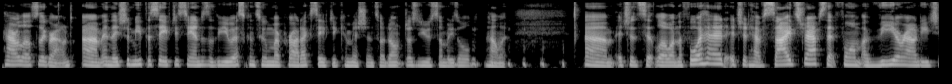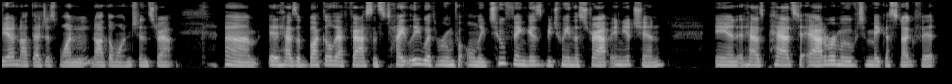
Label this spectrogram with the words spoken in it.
parallel to the ground. Um, and they should meet the safety standards of the U.S. Consumer Product Safety Commission. So don't just use somebody's old helmet. Um, it should sit low on the forehead. It should have side straps that form a V around each ear, not that just one, Mhm. not the one chin strap. Um, it has a buckle that fastens tightly with room for only two fingers between the strap and your chin. And it has pads to add or remove to make a snug fit.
